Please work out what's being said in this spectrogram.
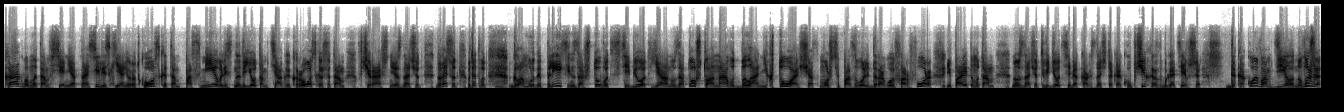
как бы мы там все не относились к Яне Рудковской, там, посмеивались над ее там тягой к роскоши, там, вчера вчерашняя, значит, ну, знаешь, вот, вот эта вот гламурная плесень, за что вот стебет Яну, за то, что она вот была никто, а сейчас можете позволить дорогой фарфор, и поэтому там, ну, значит, ведет себя как, значит, такая купчиха разбогатевшая. Да какое вам дело? Ну, вы же,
